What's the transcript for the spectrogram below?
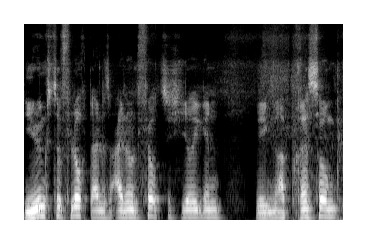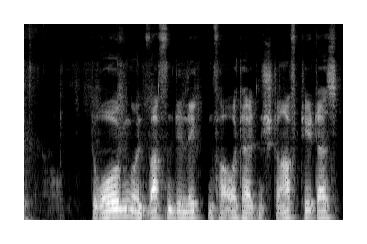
Die jüngste Flucht eines 41-jährigen wegen Erpressung, Drogen- und Waffendelikten verurteilten Straftäters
